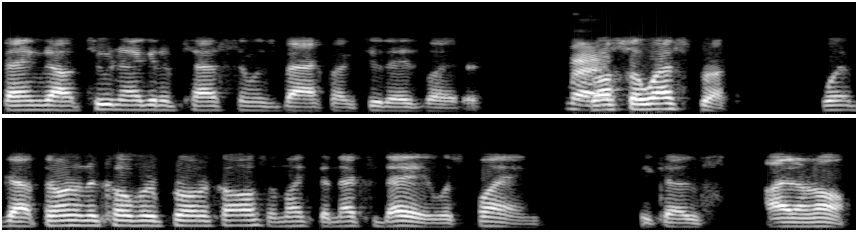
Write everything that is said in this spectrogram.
banged out two negative tests, and was back like two days later. Right. Russell Westbrook went, got thrown into COVID protocols, and like the next day was playing because I don't know.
